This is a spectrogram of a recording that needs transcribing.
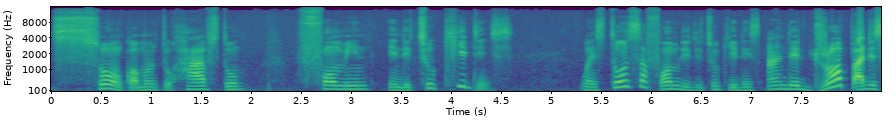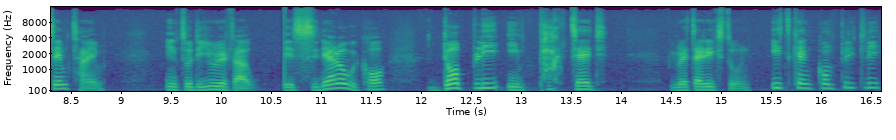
so uncommon to have stone forming in the two kidneys. When stones are formed in the two kidneys and they drop at the same time into the ureter, a scenario we call doubly impacted ureteric stone, it can completely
